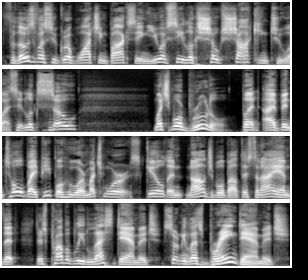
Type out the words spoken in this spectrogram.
for those of us who grew up watching boxing, UFC looks so shocking to us. It looks so much more brutal. But I've been told by people who are much more skilled and knowledgeable about this than I am that there's probably less damage, certainly less brain damage,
